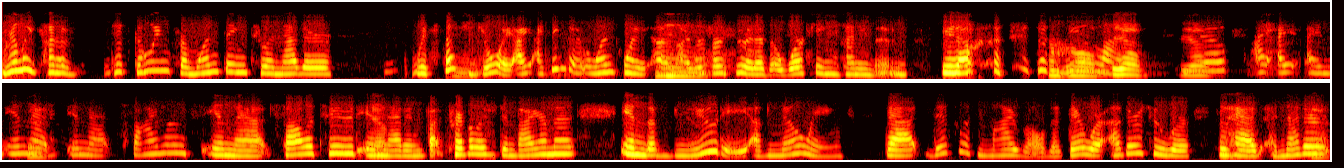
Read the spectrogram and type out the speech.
really kind of just going from one thing to another with such mm. joy. I, I think at one point um, mm. I referred to it as a working honeymoon. You know, just uh-huh. life. Yeah, yeah. You know, I, I I'm in yeah. that in that silence, in that solitude, in yeah. that inv- privileged environment, in the beauty of knowing that this was my role, that there were others who were who had another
